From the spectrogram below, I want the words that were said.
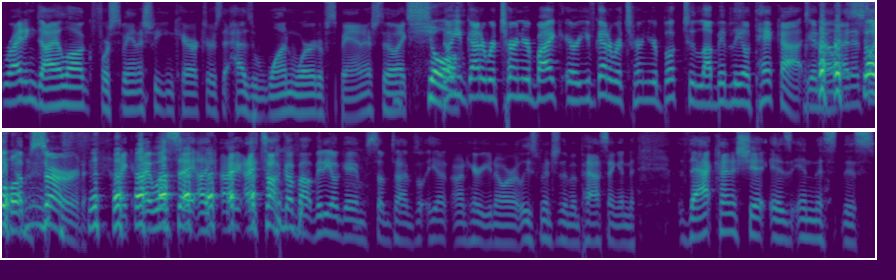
writing dialogue for Spanish-speaking characters that has one word of Spanish. They're like, Sure. no, you've got to return your bike or you've got to return your book to La Biblioteca, you know, and it's like absurd. like I will say, like I, I talk about video games sometimes on here, you know, or at least mention them in passing, and that kind of shit is in this this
